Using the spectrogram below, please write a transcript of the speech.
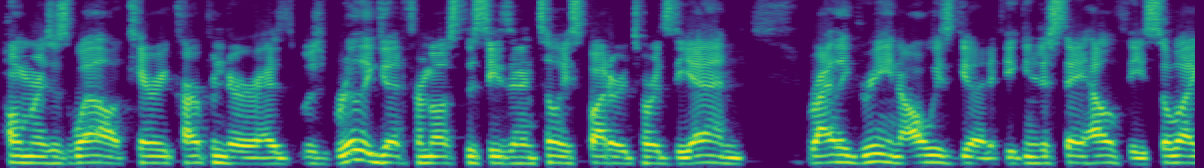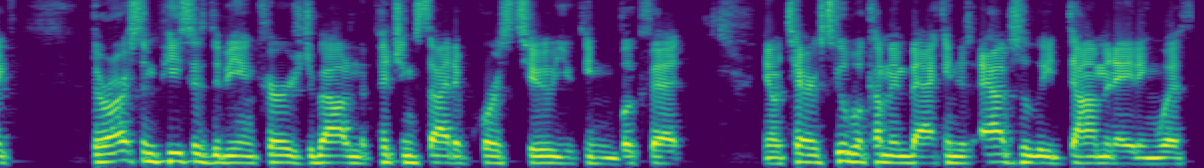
homers as well. Kerry Carpenter has, was really good for most of the season until he sputtered towards the end. Riley Greene, always good if he can just stay healthy. So, like, there are some pieces to be encouraged about on the pitching side, of course, too. You can look at you know, Tarik Skubal coming back and just absolutely dominating with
